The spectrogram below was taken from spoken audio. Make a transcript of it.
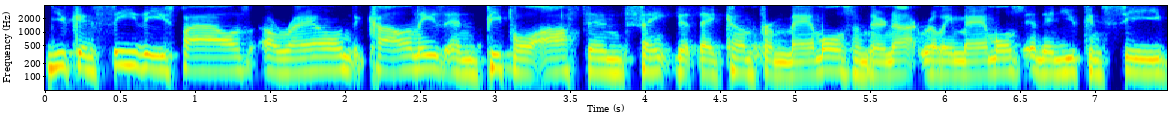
you can see these piles around colonies, and people often think that they come from mammals, and they're not really mammals. And then you can see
